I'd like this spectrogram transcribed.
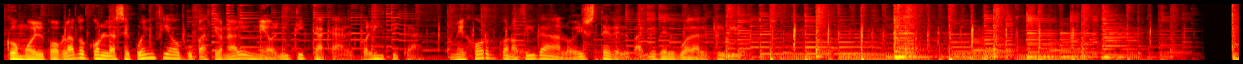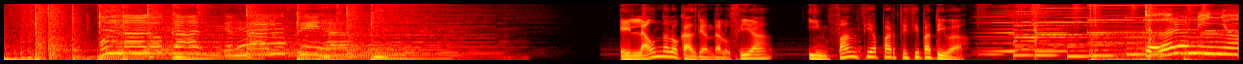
como el poblado con la secuencia ocupacional neolítica calcolítica, mejor conocida al oeste del Valle del Guadalquivir. En la onda local de Andalucía, Infancia Participativa. ¿Todos los niños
